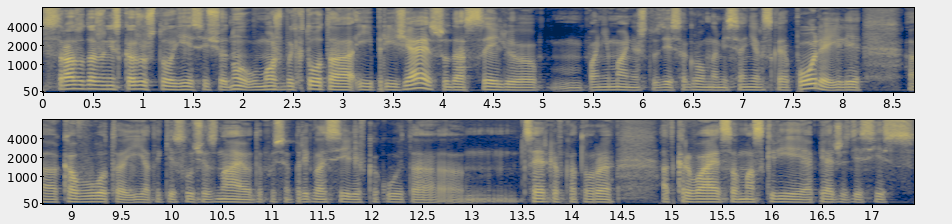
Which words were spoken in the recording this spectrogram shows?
Сразу даже не скажу, что есть еще. Ну, может быть, кто-то и приезжает сюда с целью понимания, что здесь огромное миссионерское поле, или а, кого-то, и я такие случаи знаю, допустим, пригласили в какую-то церковь, которая открывается в Москве. И опять же, здесь есть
